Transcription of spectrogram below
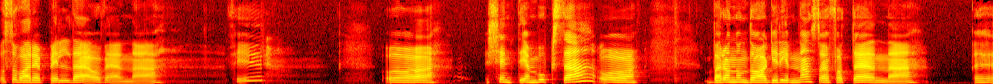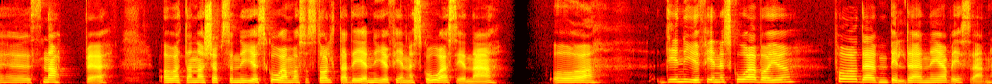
Og så var det et bilde av en uh, fyr. Og kjente i en bukse. Og bare noen dager innan så har jeg fått en uh, snap av at han har kjøpt seg nye sko. Han var så stolt av de nye, fine skoene sine. Og de nye, fine skoene var jo på det bildet i avisen.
